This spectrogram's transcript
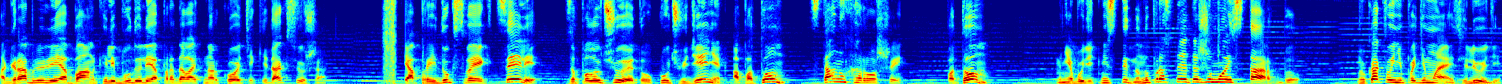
Ограблю ли я банк или буду ли я продавать наркотики, да, Ксюша? Я приду к своей цели, заполучу эту кучу денег, а потом стану хорошей. Потом мне будет не стыдно. Ну просто это же мой старт был. Ну как вы не понимаете, люди?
